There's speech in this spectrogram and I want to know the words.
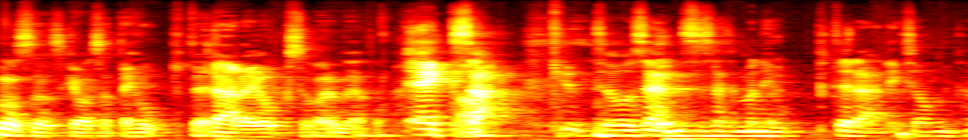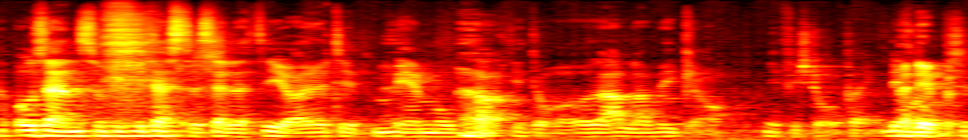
och sen ska man sätta ihop det. Det har jag också varit med på. Exakt! Ja. Och sen så sätter man ihop det där liksom. Och sen så fick vi testa istället att göra det typ mer mobbaktigt ja. då. Och alla fick, ja, ni förstår poäng. Det var det, också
